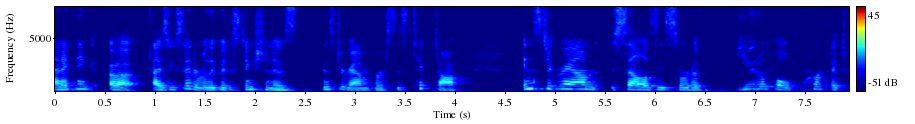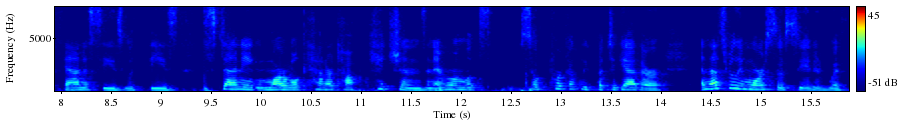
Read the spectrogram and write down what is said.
And I think, uh, as you said, a really good distinction is Instagram versus TikTok. Instagram sells these sort of beautiful, perfect fantasies with these stunning marble countertop kitchens, and everyone looks so perfectly put together. And that's really more associated with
